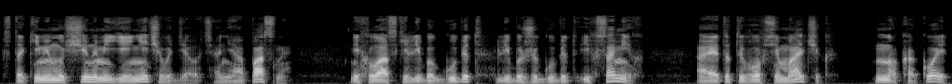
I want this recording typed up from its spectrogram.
С такими мужчинами ей нечего делать, они опасны. Их ласки либо губят, либо же губят их самих. А этот и вовсе мальчик. Но какой?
